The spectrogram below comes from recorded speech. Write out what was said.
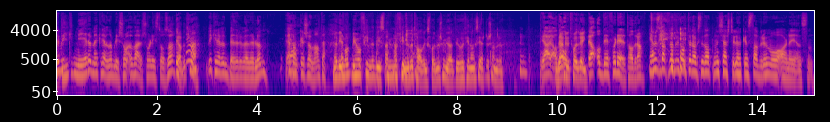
Det blir mer og mer krevende å, bli, å være journalist også? Ja, det tror jeg. Ja, vi krever bedre og bedre lønn. Jeg kan ikke skjønne annet. Men vi må, vi, må finne de, vi må, finne betalingsformer som gjør at vi får finansiert det, skjønner du. Ja, ja, det er en utfordring. Ja, Og det får dere ta dere av. Tusen takk for at dere kom til Dagsnytt 18, Kjersti Løken Stavrum og Arne Jensen.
